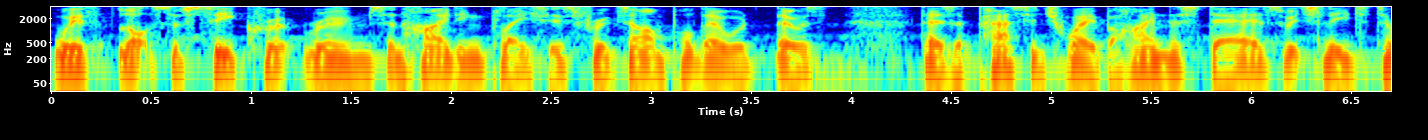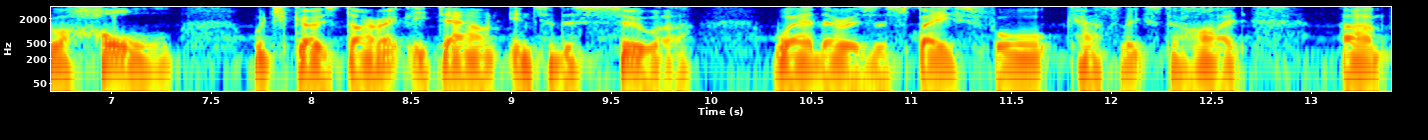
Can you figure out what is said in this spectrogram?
with lots of secret rooms and hiding places. For example, there would there was there's a passageway behind the stairs which leads to a hole which goes directly down into the sewer where there is a space for Catholics to hide. Um,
